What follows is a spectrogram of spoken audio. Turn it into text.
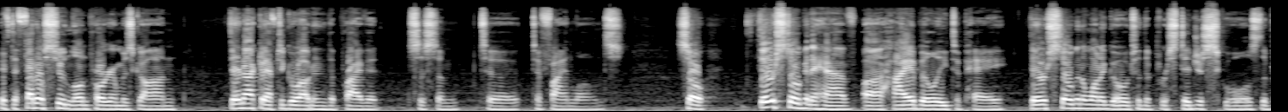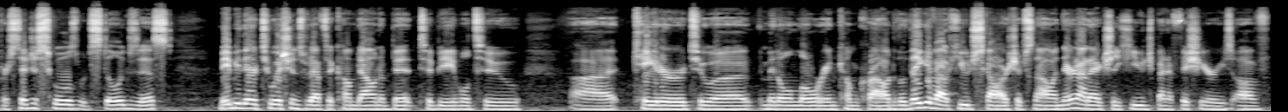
if the federal student loan program was gone, they're not going to have to go out into the private system to, to find loans. So they're still going to have a high ability to pay. They're still going to want to go to the prestigious schools. The prestigious schools would still exist. Maybe their tuitions would have to come down a bit to be able to uh, cater to a middle and lower income crowd. Though they give out huge scholarships now, and they're not actually huge beneficiaries of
